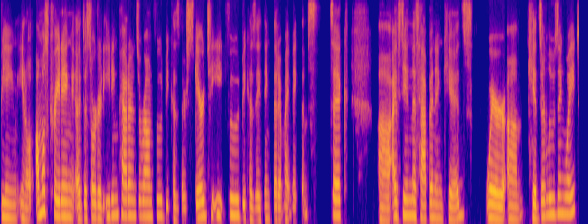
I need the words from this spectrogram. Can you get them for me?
being you know almost creating a disordered eating patterns around food because they're scared to eat food because they think that it might make them sick. Uh, i've seen this happen in kids where um, kids are losing weight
